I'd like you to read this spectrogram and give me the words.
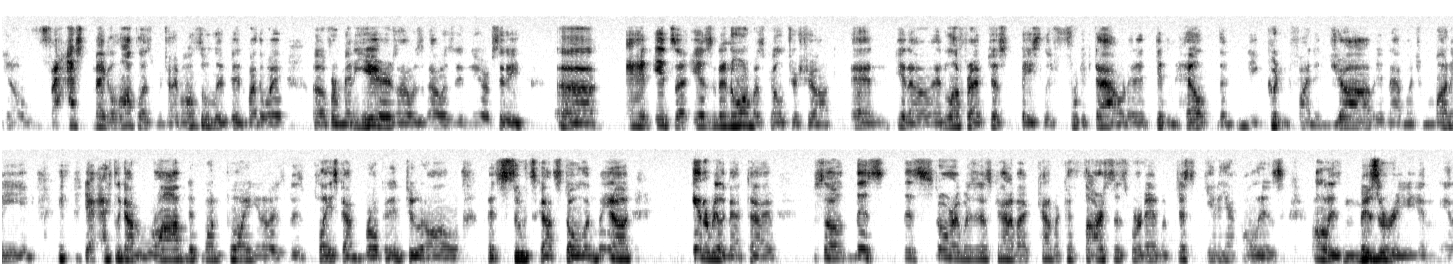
you know, vast megalopolis, which I've also lived in, by the way, uh, for many years. I was I was in New York City. Uh, and it's a is an enormous culture shock. And you know, and Lovecraft just basically freaked out, and it didn't help that he couldn't find a job, didn't have much money. He, he actually got robbed at one point. You know, his, his, place got broken into, and all his suits got stolen. You know, he had a really bad time. So this this story was just kind of a kind of a catharsis for him of just getting out all his all his misery in, in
